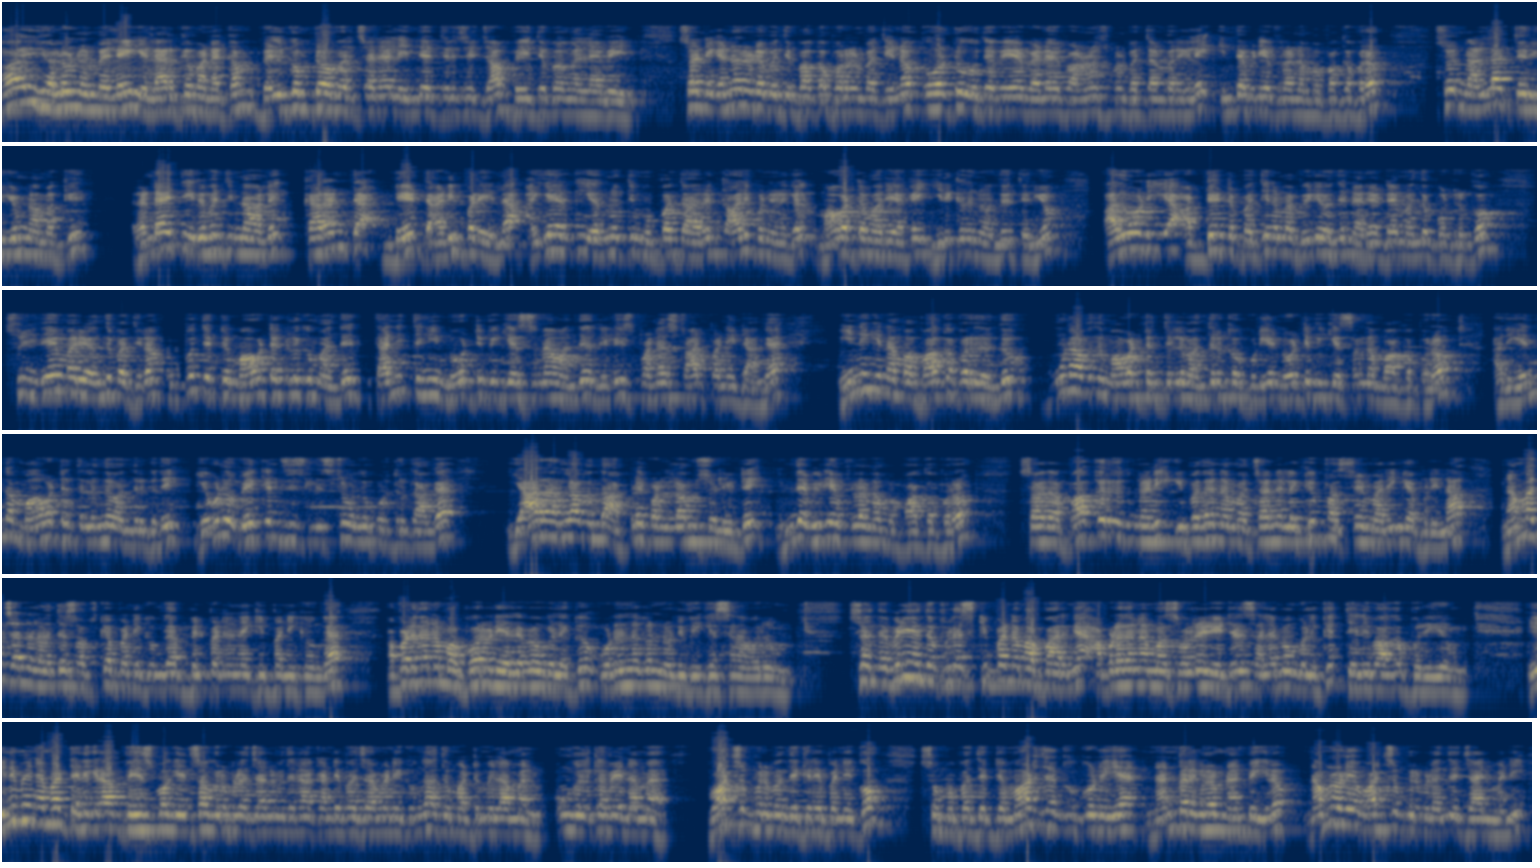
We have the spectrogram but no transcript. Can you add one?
Hi hello நண்பர்களே. எல்லாருக்கும் வணக்கம். வெல்கம் டு அவர் சேனல் இந்திய திருச்சி ஜாப் வைத்தியபங்கள் நவீன் ஸோ இன்னைக்கு என்ன பத்தி பார்க்க போறோம்னு பாத்தீங்கன்னா கோர்ட்டு உதவிய வேலைவாய்ப்பு அனௌன்ஸ்மெண்ட் பத்தி நண்பர்களே இந்த வீடியோல நம்ம பார்க்க போறோம். ஸோ நல்லா தெரியும் நமக்கு. ரெண்டாயிரத்தி இருபத்தி நாலு கரண்ட் டேட் அடிப்படையில ஐயாயிரத்தி இருநூத்தி முப்பத்தி ஆறு காலி பணியிடங்கள் மாவட்ட வாரியாக இருக்குதுன்னு வந்து தெரியும். அதோடைய அப்டேட் பத்தி நம்ம வீடியோ வந்து நிறைய டைம் வந்து போட்டிருக்கோம். ஸோ இதே மாதிரி வந்து பாத்தீங்கன்னா முப்பத்தெட்டு மாவட்டங்களுக்கும் வந்து தனித்தனி நோட்டிபிகேஷனா வந்து ரிலீஸ் பண்ண ஸ்டார்ட் பண்ணிட்டாங்க. இன்னைக்கு நம்ம பார்க்க போறது வந்து மூணாவது மாவட்டத்தில் வந்திருக்கக்கூடிய நோட்டிபிகேஷன் தான் பார்க்க போறோம். அது எந்த மாவட்டத்திலிருந்து வந்திருக்குது? எவ்வளவு வேகன்சிஸ் லிஸ்ட் வந்து கொடுத்திருக்காங்க? யார் யாரெல்லாம் வந்து அப்ளை பண்ணலாம்னு சொல்லிட்டு இந்த வீடியோ ஃபுல்லா நம்ம பார்க்க போறோம். ஸோ அதை பாக்குறதுக்கு முன்னாடி இப்பதான் நம்ம சேனலுக்கு ஃபர்ஸ்ட் டைம் வரீங்க அப்படின்னா நம்ம சேனலை வந்து சப்ஸ்கிரைப் பண்ணிக்கோங்க பெல் பட்டனை கிளிக் பண்ணிக்கோங்க. அப்படிதான் நம்ம போற வேண்டிய எல்லாமே உங்களுக்கு உடனுக்குடன் நோட்டிபிகேஷன் வரும். சோ இந்த வீடியோ வந்து ஃபுல்லா ஸ்கிப் பண்ணாம பாருங்க. அப்படிதான் நம்ம சொல்ற டீடைல்ஸ் எல்லாமே உங்களுக்கு தெளிவாக புரியும். இனிமே நம்ம டெலிகிராம் ஃபேஸ்புக் இன்ஸ்டா குரூப்ல ஜாயின் பண்ணினா கண்டிப்பா ஜாயின் பண்ணிக்கோங்க. அது மட்டும் இல்லாமல் உங்களுக்காகவே நம்ம வாட்ஸ்அப் குரூப் வந்து கிரியேட் பண்ணிக்கோம் சோ முப்பத்தெட்டு மார்ச் இருக்கக்கூடிய நண்பர்களும் நண்பிகளும் நம்மளுடைய வாட்ஸ்அப் குரூப்ல இருந்து ஜாயின் பண்ணி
